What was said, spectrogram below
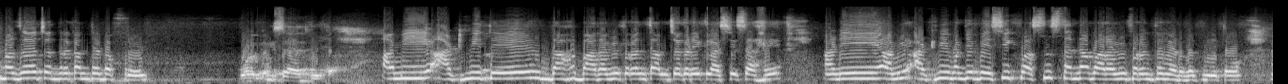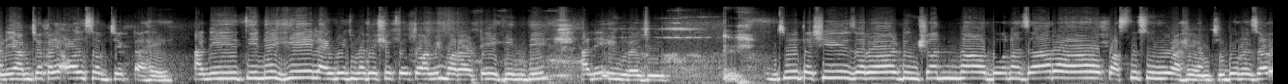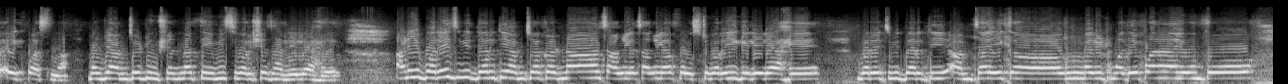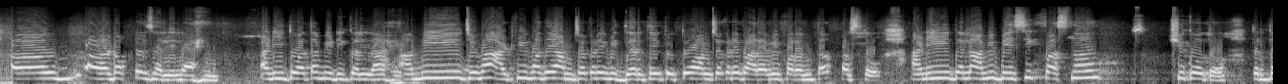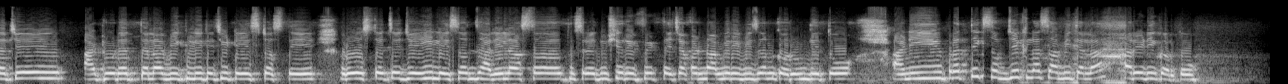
माझं चंद्रकांत डफरे. आम्ही आठवी ते दहा बारावी पर्यंत आमच्याकडे क्लासेस आहे. आणि आम्ही आठवी म्हणजे बेसिक पासूनच त्यांना बारावी पर्यंत घडवत मिळतो आणि आमच्याकडे ऑल सब्जेक्ट आहे. आणि तीनही लँग्वेजमध्ये शिकवतो आम्ही मराठी हिंदी आणि इंग्रजी. म्हणजे तशी जर ट्युशन दोन हजारपासून सुरू आहे आमची. दोन हजार एक पासनं. म्हणजे आमच्या ट्युशनला तेवीस वर्ष झालेले आहे. आणि बरेच विद्यार्थी आमच्याकडनं चांगल्या चांगल्या पोस्टवरही गेलेले आहे. बरेच विद्यार्थी आमचा एक मेरिटमध्ये पण येऊन तो डॉक्टर झालेला आहे. आणि तो आता मेडिकलला आहे. आम्ही जेव्हा आठवी मध्ये आमच्याकडे विद्यार्थी येतो तो आमच्याकडे बारावी पर्यंत असतो. आणि त्याला आम्ही बेसिक पासनं शिकवतो. तर त्याचे आठवड्यात त्याला विकली त्याची टेस्ट असते. रोज त्याचं जेही लेसन झालेलं असतं दुसऱ्या दिवशी रिपीट त्याच्याकडनं आम्ही रिव्हिजन करून घेतो. आणि प्रत्येक सब्जेक्टलाच आम्ही त्याला रेडी करतो.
